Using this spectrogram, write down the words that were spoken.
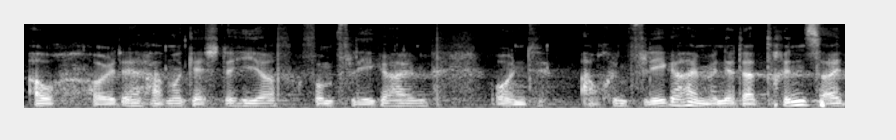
Auch heute haben wir Gäste hier vom Pflegeheim und auch im Pflegeheim, wenn ihr da drin seid,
